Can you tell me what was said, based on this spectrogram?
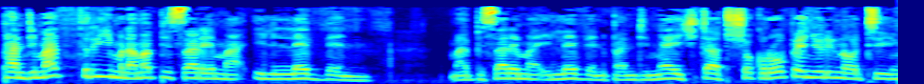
Pandima 3 muna mapisarema 11 mapisarema 11 pandima yechitatu shoko roupenyu rinoti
